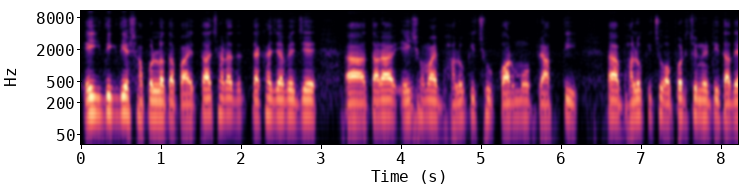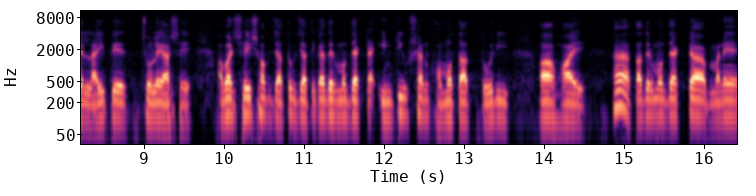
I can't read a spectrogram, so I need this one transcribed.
এই দিক দিয়ে সাফল্যতা পায়। তাছাড়া দেখা যাবে যে তারা এই সময় ভালো কিছু কর্মপ্রাপ্তি ভালো কিছু অপরচুনিটি তাদের লাইফে চলে আসে। আবার সেই সব জাতক জাতিকাদের মধ্যে একটা ইনটিউশন ক্ষমতা তৈরি হয়। হ্যাঁ তাদের মধ্যে একটা মানে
